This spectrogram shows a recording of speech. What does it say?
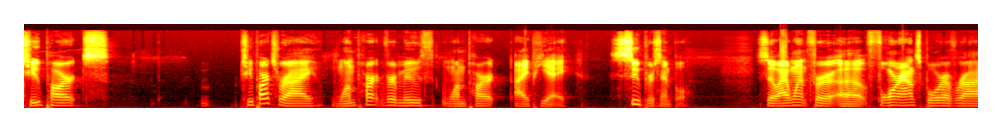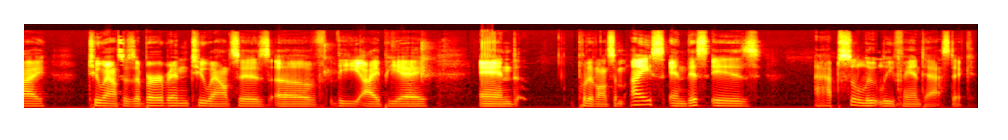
two parts two parts rye, one part vermouth, one part IPA. Super simple. So I went for a four ounce pour of rye, two ounces of bourbon, two ounces of the IPA, and put it on some ice. And this is absolutely fantastic.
